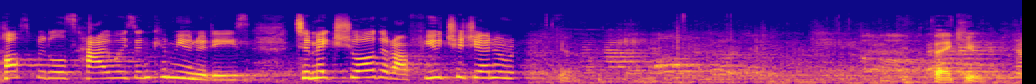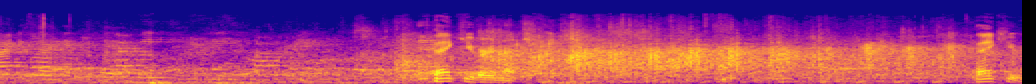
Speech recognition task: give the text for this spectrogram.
hospitals, highways and communities, to make sure that our future generations... Thank you. Thank you very much. Thank you.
